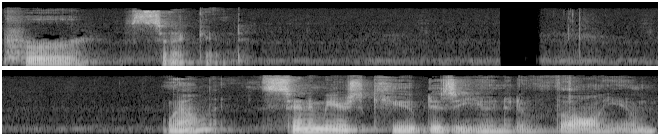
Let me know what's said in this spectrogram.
per second. Well, centimeters cubed is a unit of volume,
